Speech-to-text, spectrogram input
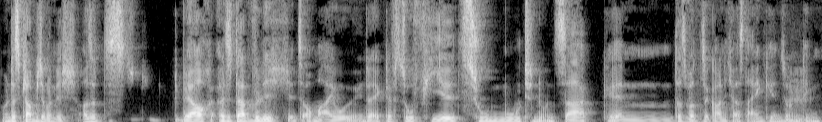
Und das glaube ich aber nicht. Also das wäre auch, also da will ich jetzt auch mal IO Interactive so viel zumuten und sagen, das würden sie gar nicht erst eingehen, so ein mhm. Ding.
